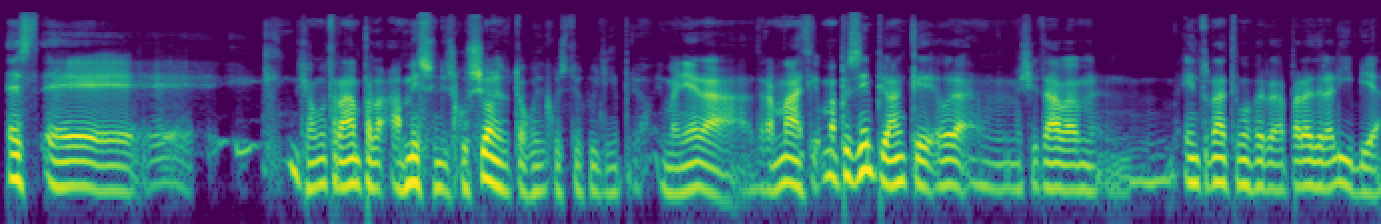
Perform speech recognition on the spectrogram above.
è, è, diciamo, Trump ha messo in discussione tutto questo equilibrio in maniera drammatica, ma per esempio anche, ora mm, mi citava, mm, entro un attimo per parlare della Libia,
